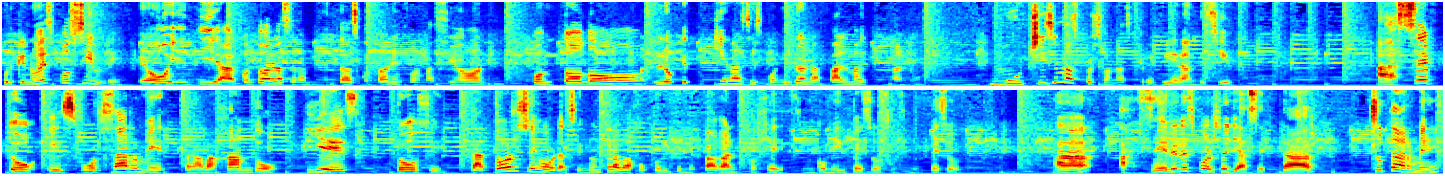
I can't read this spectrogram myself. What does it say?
Porque no es posible que hoy en día, con todas las herramientas, con toda la información, con todo lo que tú quieras disponible en la palma de tu mano, muchísimas personas prefieran decir, acepto esforzarme trabajando 10, 12, 14 horas en un trabajo por el que me pagan, no sé, 5 mil pesos, 6 mil pesos, a hacer el esfuerzo y aceptar chutarme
